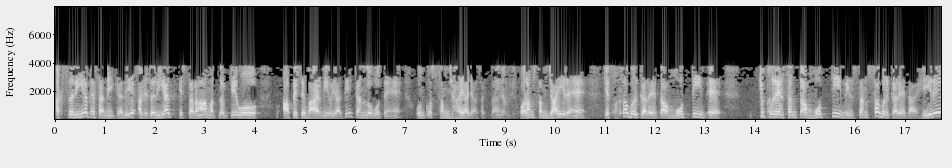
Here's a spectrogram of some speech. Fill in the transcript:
اکثریت ایسا نہیں کر رہی اکثریت اس طرح مطلب کہ وہ آپے سے باہر نہیں ہو جاتی۔ چند لوگ ہوتے ہیں ان کو سمجھایا جا سکتا ہے۔ اور ہم سمجھا ہی رہے ہیں کہ صبر کریں تا موتی اے چپ رہے سنتا موتی مل سن، صبر کرے تا ہیرے۔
